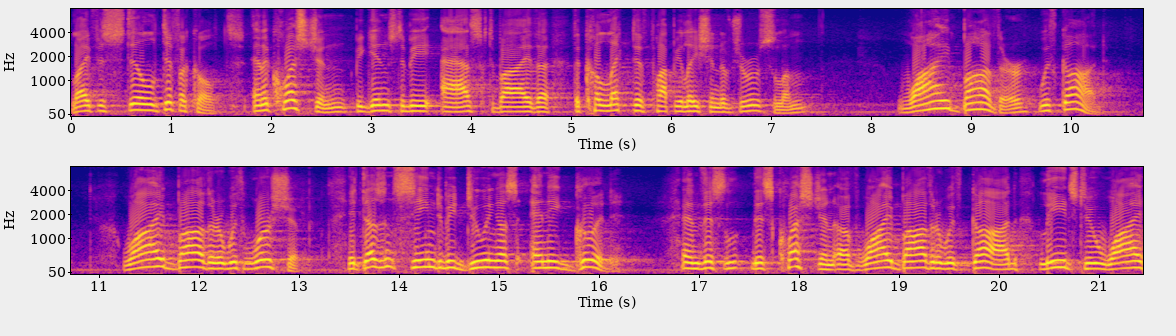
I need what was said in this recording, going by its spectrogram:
Life is still difficult. And a question begins to be asked by the, the collective population of Jerusalem why bother with God? Why bother with worship? It doesn't seem to be doing us any good. And this, this question of why bother with God leads to why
